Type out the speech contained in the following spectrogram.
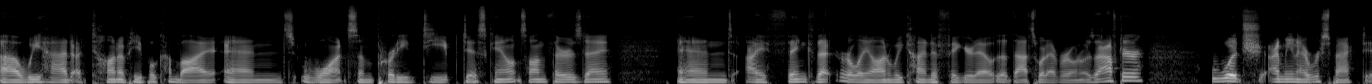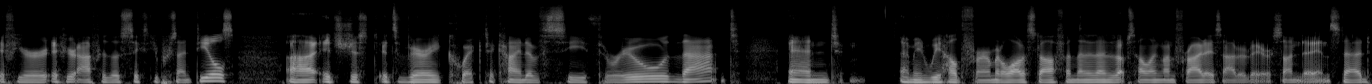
Uh, we had a ton of people come by and want some pretty deep discounts on thursday and I think that early on we kind of figured out that that's what everyone was after, which I mean I respect if you're if you're after those 60% deals. Uh, it's just it's very quick to kind of see through that and I mean, we held firm at a lot of stuff, and then it ended up selling on Friday, Saturday, or Sunday instead,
